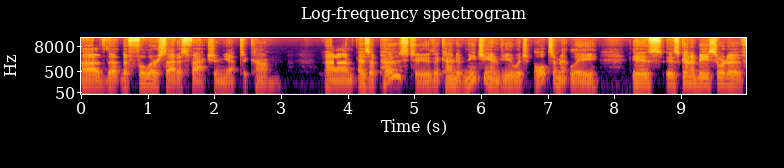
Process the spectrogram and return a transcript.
of the, the fuller satisfaction yet to come. Um, as opposed to the kind of Nietzschean view, which ultimately is is going to be sort of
